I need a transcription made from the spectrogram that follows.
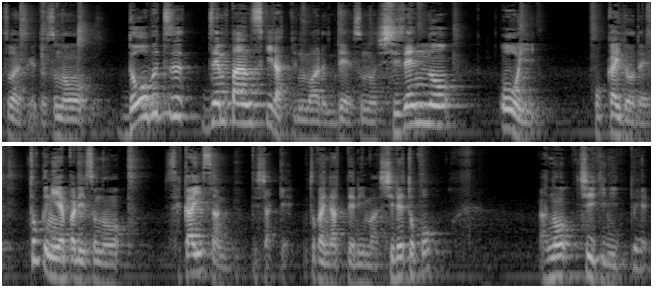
そうなんですけど、その、動物全般好きだっていうのもあるんで、その自然の多い北海道で、特にやっぱりその、世界遺産でしたっけ？とかになってる今、知床？あの地域に行って、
